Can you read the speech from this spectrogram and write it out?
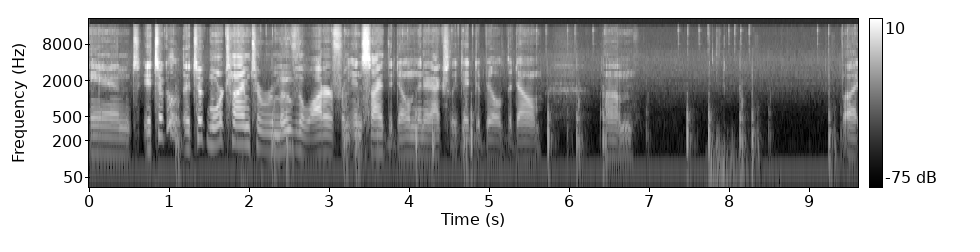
And it took a, it took more time to remove the water from inside the dome than it actually did to build the dome. Um, but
